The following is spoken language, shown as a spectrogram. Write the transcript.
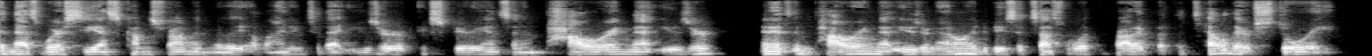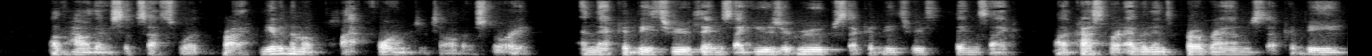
And that's where CS comes from and really aligning to that user experience and empowering that user. And it's empowering that user not only to be successful with the product, but to tell their story of how they're successful with the product, giving them a platform to tell their story. And that could be through things like user groups, that could be through things like uh, customer evidence programs, that could be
